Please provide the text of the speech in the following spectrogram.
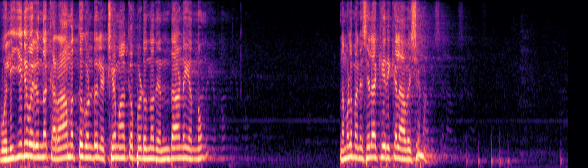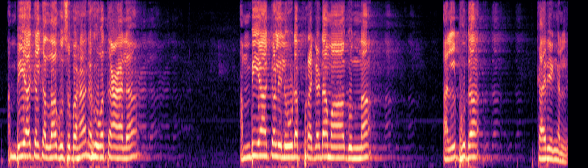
വലിയന് വരുന്ന കറാമത്ത് കൊണ്ട് ലക്ഷ്യമാക്കപ്പെടുന്നത് എന്താണ് എന്നും നമ്മൾ മനസ്സിലാക്കിയിരിക്കൽ ആവശ്യമാണ്. അമ്പിയാക്കൾക്ക് അള്ളാഹു സുബാനഹുവത്തായ അമ്പിയാക്കളിലൂടെ പ്രകടമാകുന്ന അത്ഭുത കാര്യങ്ങൾ.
